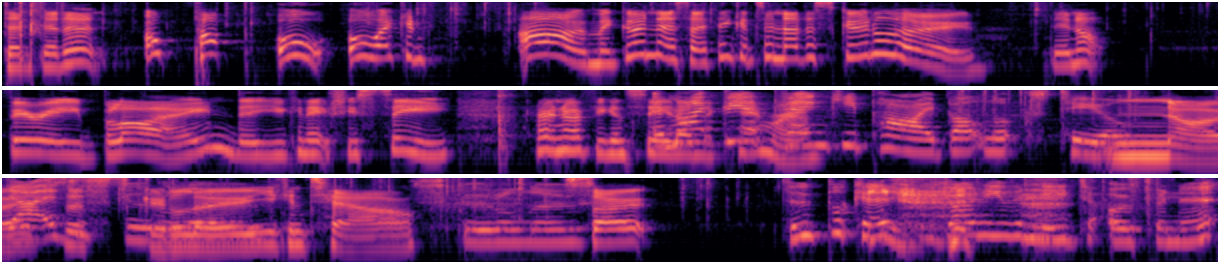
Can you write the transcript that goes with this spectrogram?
Dun, dun, dun. Oh, pop. Oh, oh, I can. Oh, my goodness. I think it's another Scootaloo. They're not very blind. They, you can actually see. I don't know if you can see it, It on the camera. It might be a Pinkie Pie, but looks teal. No, Yeah, it's, it's a a Scootaloo. Scootaloo. You can tell. Scootaloo. So, Duplicate. You don't even need to open it.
